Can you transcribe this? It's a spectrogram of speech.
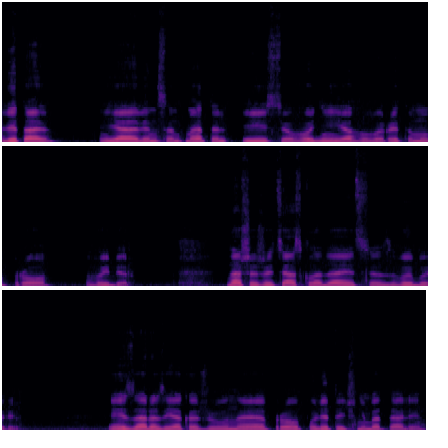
Вітаю! Я Вінсент Метель, і сьогодні я говоритиму про вибір. Наше життя складається з виборів. І зараз я кажу не про політичні баталії.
